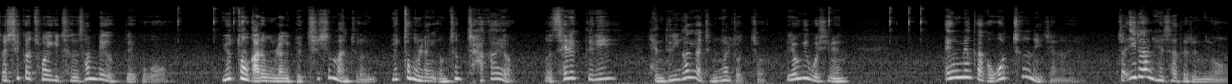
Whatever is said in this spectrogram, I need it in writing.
자, 시가총액이 1,300억 대고 유통 가능 물량이 170만 주는 유통 물량이 엄청 작아요. 세력들이 핸들링하기가 정말 좋죠. 여기 보시면 액면가가 5,000원이잖아요. 자, 이러한 회사들은요.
